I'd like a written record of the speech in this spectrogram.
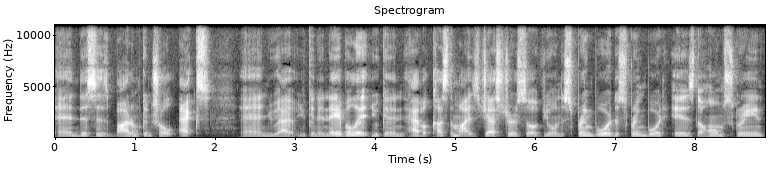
And this is bottom control X and you have you can enable it you can have a customized gesture so if you're on the springboard the springboard is the home screen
